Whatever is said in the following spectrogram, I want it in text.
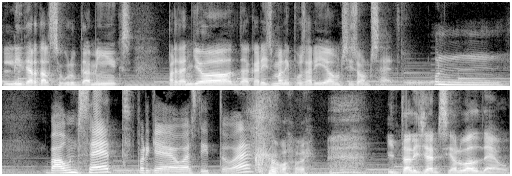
líder del seu grup d'amics. Per tant, jo de carisma li posaria un 6 o un 7. Un... Va, un 7, perquè ho has dit tu, eh? Molt bé. Intel·ligència, l'1 al 10.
